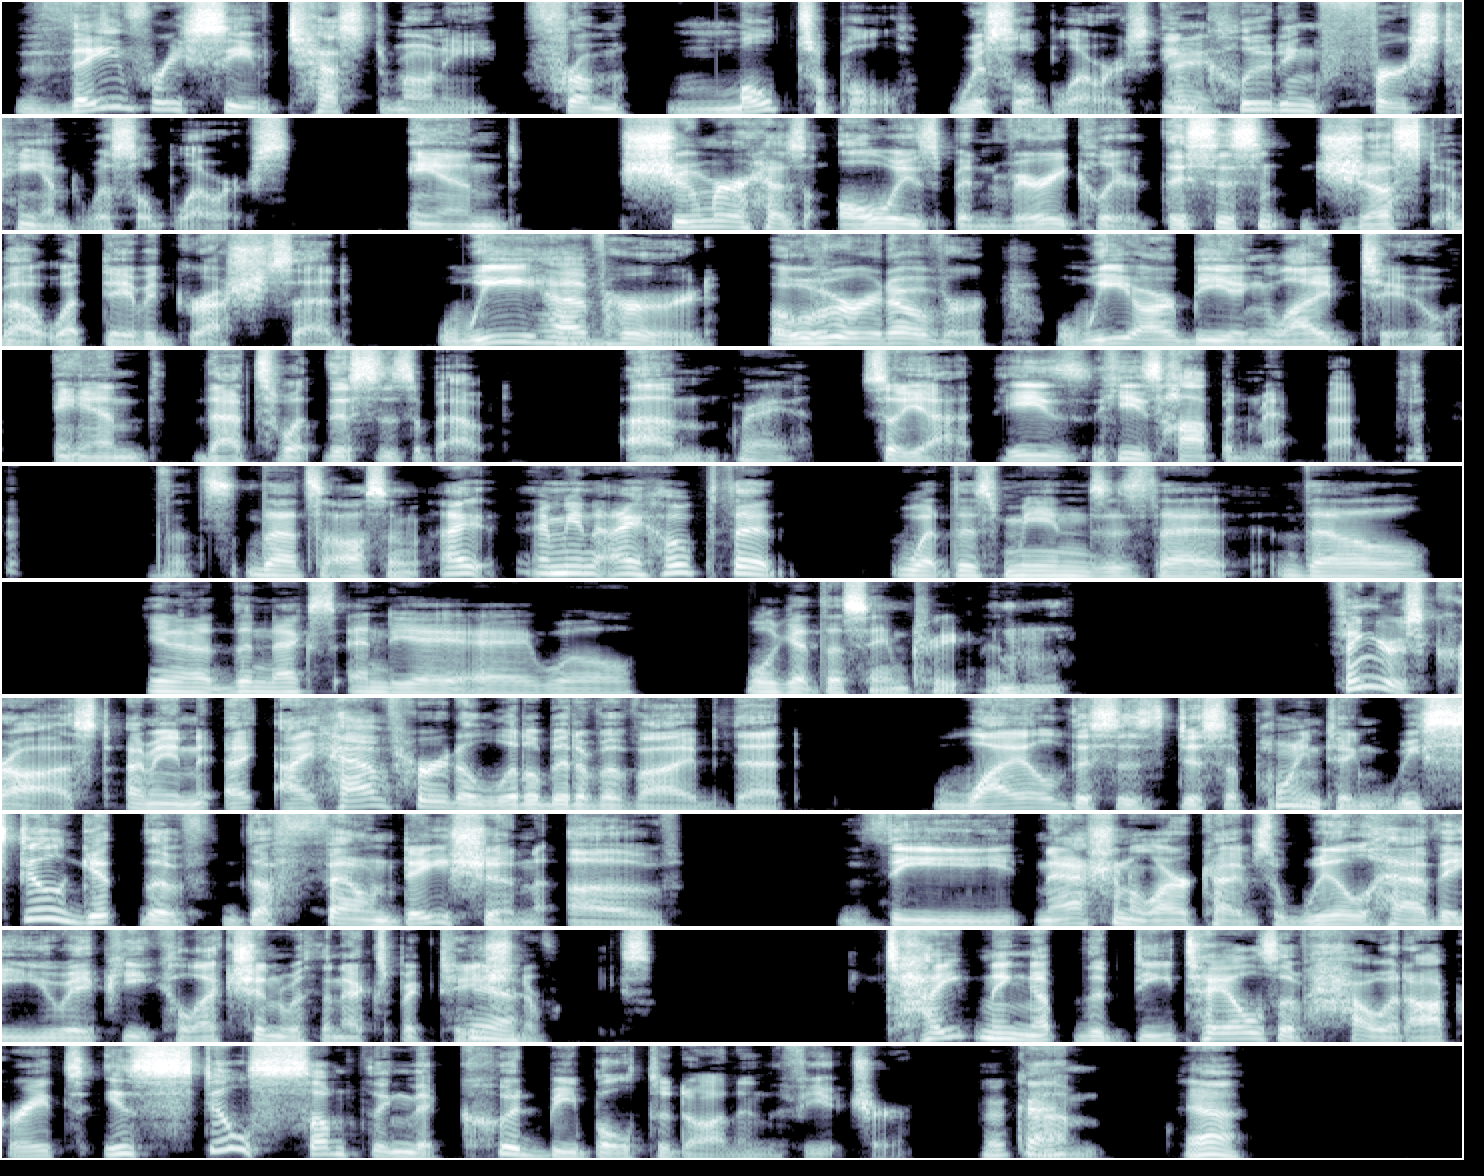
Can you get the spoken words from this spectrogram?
they've received testimony from multiple whistleblowers, Right. including firsthand whistleblowers. And Schumer has always been very clear. This isn't just about what David Grusch said. We have Mhm. heard over and over, we are being lied to. And that's what this is about. Um, Right. so yeah, he's, he's hopping mad. about it. That's that's awesome. I I mean, I hope that what this means is that they'll, you know, the next NDAA will will get the same treatment. Mhm. Fingers crossed. I mean, I, I have heard a little bit of a vibe that while this is disappointing, we still get the the foundation of the National Archives will have a UAP collection with an expectation Yeah. of release. Tightening up the details of how it operates is still something that could be bolted on in the future. Okay. Um, Yeah.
